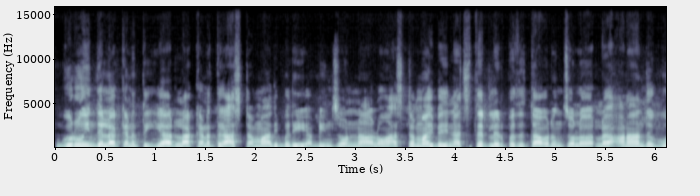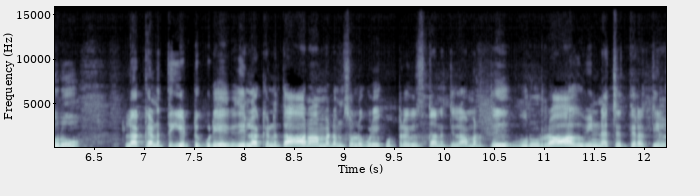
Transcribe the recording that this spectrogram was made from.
குரு இந்த லக்கணத்துக்கு யார்? லக்கணத்துக்கு அஷ்டமாதிபதி அப்படின்னு சொன்னாலும் அஷ்டமாதிபதி நட்சத்திரத்தில் இருப்பது தவறுன்னு சொல்ல வரல. ஆனால் அந்த குரு லக்கணத்துக்கு எட்டுக்கூடிய அதிபதி லக்கணத்து ஆறாம் இடம் சொல்லக்கூடிய குற்றவியல் ஸ்தானத்தில் குரு ராகுவின் நட்சத்திரத்தில்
